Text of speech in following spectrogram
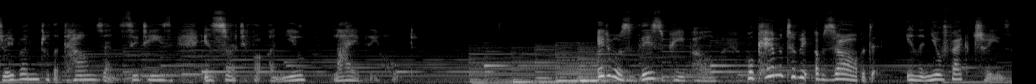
driven to the towns and cities in search for a new livelihood. It was these people who came to be absorbed in the new factories,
